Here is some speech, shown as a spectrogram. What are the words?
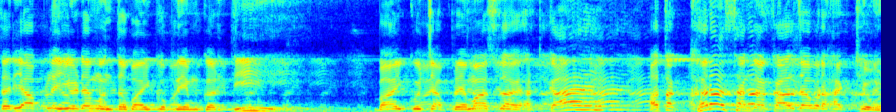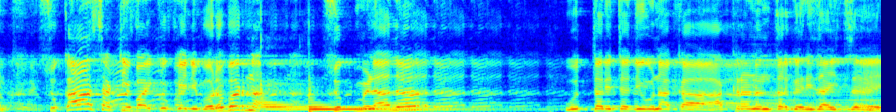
तरी आपलं येडं म्हणतं बायको प्रेम करती. बायकोच्या प्रेमासला हात काय? आता खरं सांगा काळजावर हात ठेवून. सुखासाठी बायको केली बरोबर ना? सुख मिळालं? उत्तर इथं देऊ नका अकरा नंतर घरी जायचंय.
